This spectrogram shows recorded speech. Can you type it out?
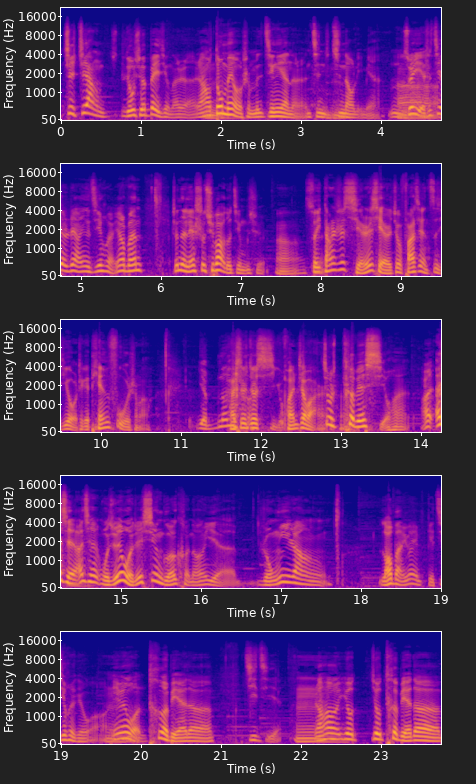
这这样留学背景的人，然后都没有什么经验的人进进到里面，嗯。所以也是借着这样一个机会，要不然真的连社区报都进不去，啊，所以当时写着写着就发现自己有这个天赋是吗？也不能还是就喜欢这玩意儿？就是特别喜欢，而而且而且我觉得我这性格可能也容易让老板愿意给机会给我，嗯。因为我特别的积极，嗯，然后又又特别的。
